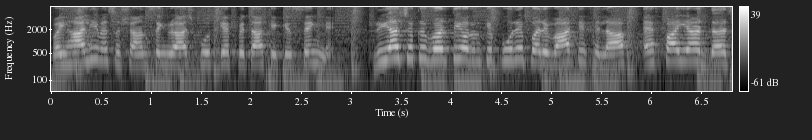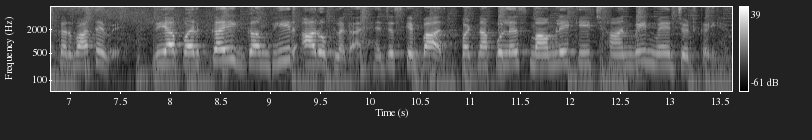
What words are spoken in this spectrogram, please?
वहीं हाल ही में सुशांत सिंह राजपूत के पिता के सिंह ने रिया चक्रवर्ती और उनके पूरे परिवार के खिलाफ एफआईआर दर्ज करवाते हुए रिया पर कई गंभीर आरोप लगाए हैं, जिसके बाद पटना पुलिस मामले की छानबीन में जुट गई है।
